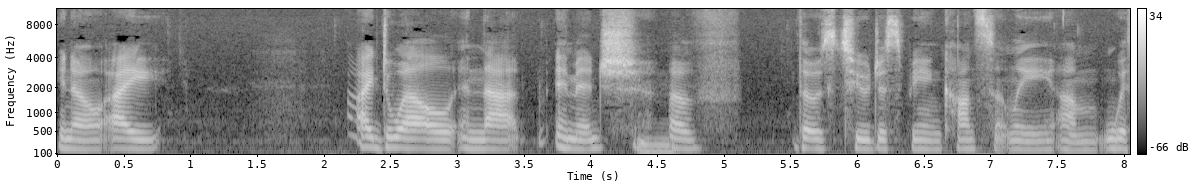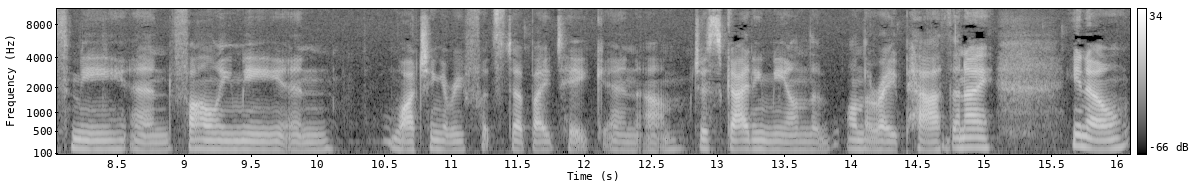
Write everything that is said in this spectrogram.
you know, I I dwell in that image Mhm. of those two just being constantly um, with me and following me and watching every footstep I take and um, just guiding me on the on the right path. And I, you know,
